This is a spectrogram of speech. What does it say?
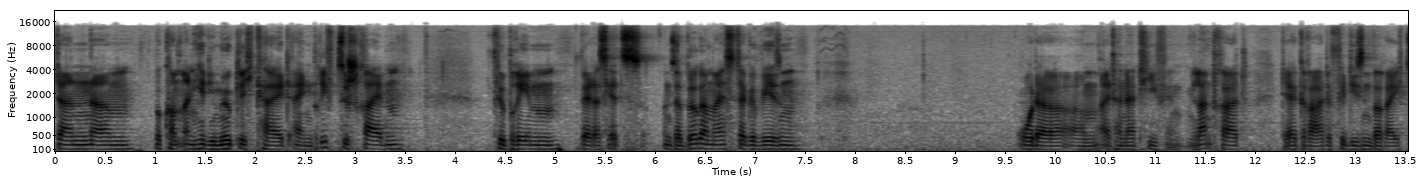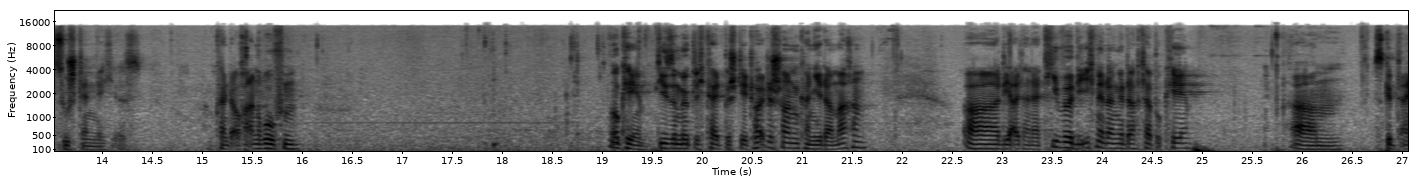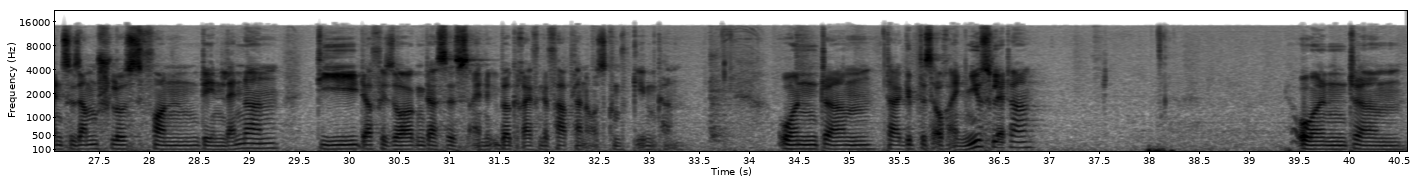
dann ähm, bekommt man hier die Möglichkeit, einen Brief zu schreiben. Für Bremen wäre das jetzt unser Bürgermeister gewesen oder ähm, alternativ ein Landrat, der gerade für diesen Bereich zuständig ist. Man könnte auch anrufen. Okay, diese Möglichkeit besteht heute schon, kann jeder machen. Äh, die Alternative, die ich mir dann gedacht habe, okay, ähm, es gibt einen Zusammenschluss von den Ländern, die dafür sorgen, dass es eine übergreifende Fahrplanauskunft geben kann. Und ähm, da gibt es auch einen Newsletter, und ähm,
